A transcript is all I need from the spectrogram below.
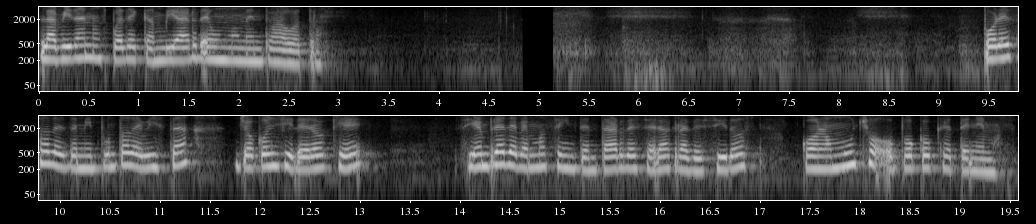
la vida nos puede cambiar de un momento a otro. Por eso, desde mi punto de vista, yo considero que siempre debemos intentar de ser agradecidos con lo mucho o poco que tenemos.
